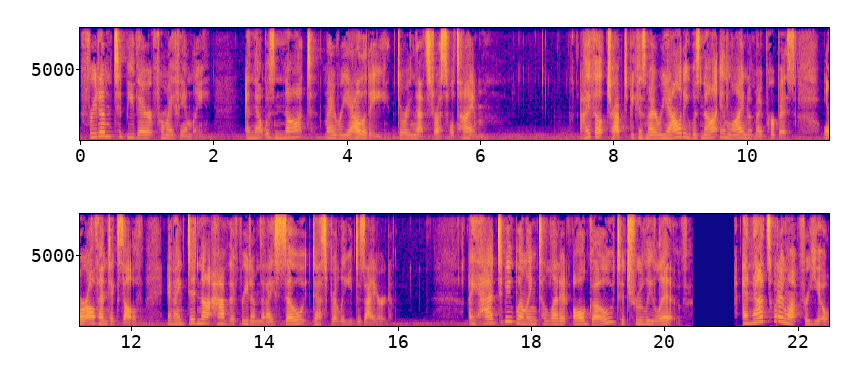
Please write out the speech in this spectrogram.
freedom to be there for my family. And that was not my reality during that stressful time. I felt trapped because my reality was not in line with my purpose or authentic self, and I did not have the freedom that I so desperately desired. I had to be willing to let it all go to truly live. And that's what I want for you.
